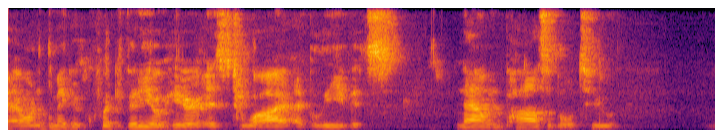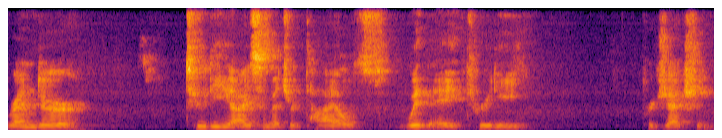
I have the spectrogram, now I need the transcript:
I wanted to make a quick video here as to why I believe it's now impossible to render 2D isometric tiles with a 3D projection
